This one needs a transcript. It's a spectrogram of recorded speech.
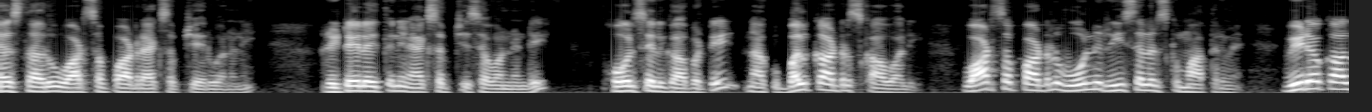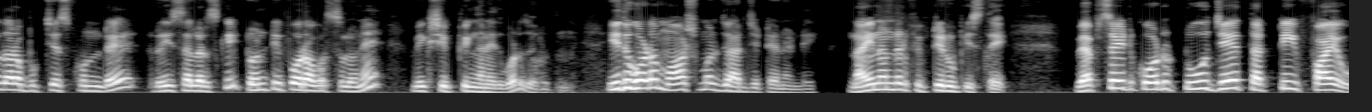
చేస్తారు వాట్సాప్ ఆర్డర్ యాక్సెప్ట్ చేయరు అని రిటైల్ అయితే నేను యాక్సెప్ట్ చేసేవాడినండి. హోల్సేల్ కాబట్టి నాకు బల్క్ ఆర్డర్స్ కావాలి. వాట్సాప్ ఆర్డర్లు ఓన్లీ రీసెలర్స్కి మాత్రమే. వీడియో కాల్ ద్వారా బుక్ చేసుకుంటే రీసెలర్స్కి ట్వంటీ ఫోర్ అవర్స్లోనే మీకు షిప్పింగ్ అనేది కూడా జరుగుతుంది. ఇది కూడా మాషమల్ జార్జెట్టేనండి. నైన్ హండ్రెడ్ ఫిఫ్టీ రూపీస్తే website code two J thirty five.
